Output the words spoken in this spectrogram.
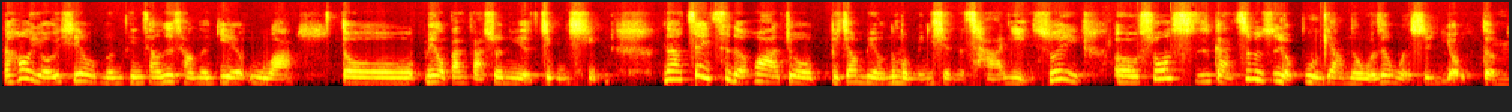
然后有一些我们平常日常的业务啊都没有办法顺利的进行。那这次的话就比较没有那么明显的差异，所以呃，说实感是不是有不一样呢？我认为是有的。嗯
